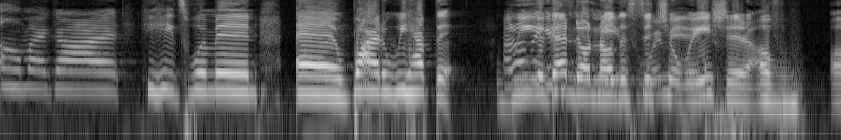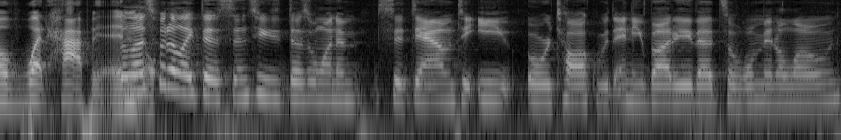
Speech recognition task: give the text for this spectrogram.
oh my god, he hates women, and why do we have to? We again don't know the hates women. situation of of what happened. But let's put it like this: since he doesn't want to sit down to eat or talk with anybody that's a woman alone,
